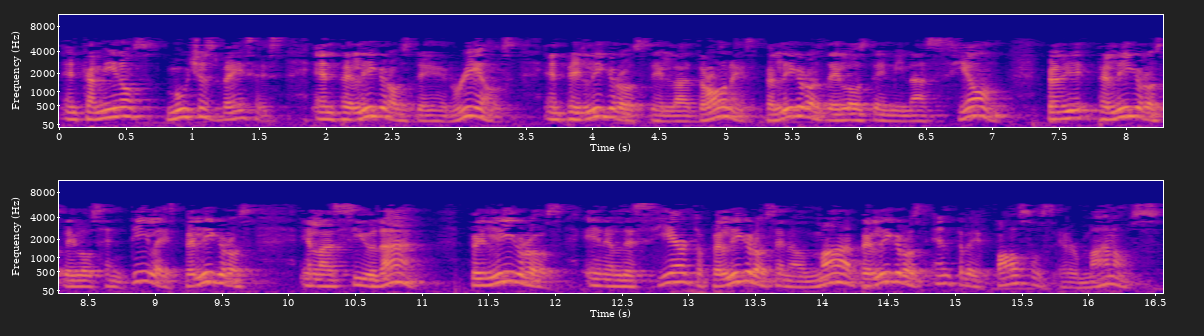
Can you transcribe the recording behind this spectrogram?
en caminos muchas veces, en peligros de ríos, en peligros de ladrones, peligros de los de mi nación, peligros de los gentiles, peligros en la ciudad, peligros en el desierto, peligros en el mar, peligros entre falsos hermanos.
